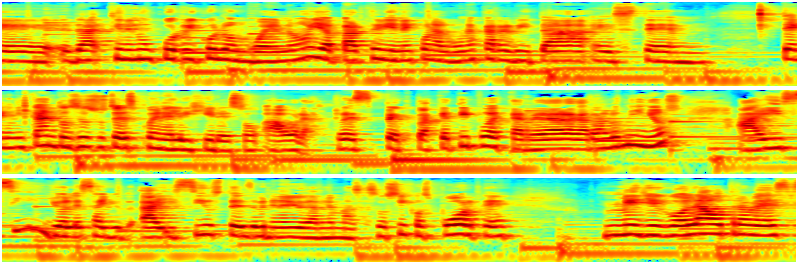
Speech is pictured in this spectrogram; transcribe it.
Eh, tienen un currículum bueno y aparte viene con alguna carrerita este, técnica, entonces ustedes pueden elegir eso. Ahora, respecto a qué tipo de carrera agarran los niños, ahí sí yo les ayudo, ahí sí ustedes deberían ayudarle más a sus hijos porque me llegó la otra vez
